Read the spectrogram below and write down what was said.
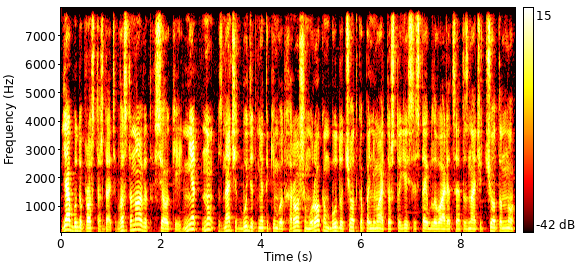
я буду просто ждать. Восстановят, все окей. Нет, ну, значит будет мне таким вот хорошим уроком, буду четко понимать то, что если стейблы валятся, это значит что-то, ну,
